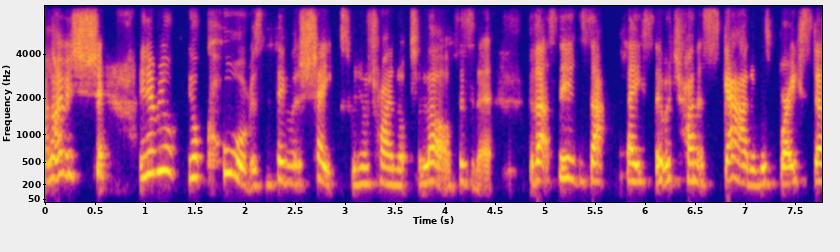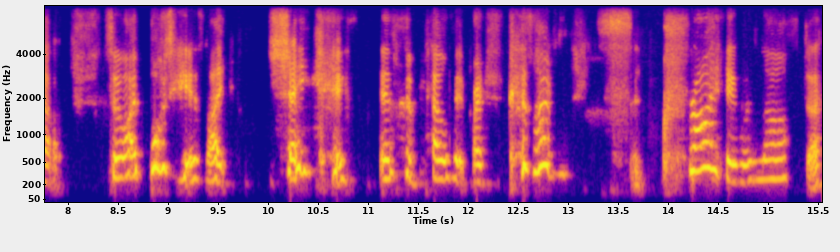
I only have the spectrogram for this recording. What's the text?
And I was, sh- you know, your, your core is the thing that shakes when you're trying not to laugh, isn't it? But that's the exact place they were trying to scan and was braced up. So my body is like shaking in the pelvic brace because I'm crying with laughter.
